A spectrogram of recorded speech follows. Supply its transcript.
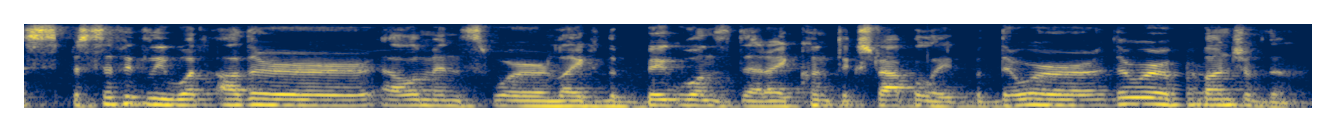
specifically what other elements were like the big ones that I couldn't extrapolate, but there were there were a bunch of them.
